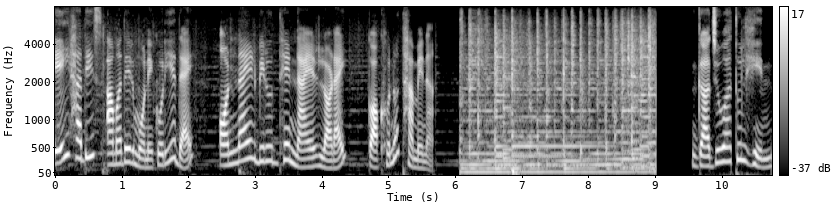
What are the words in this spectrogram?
এই হাদিস আমাদের মনে করিয়ে দেয়, অন্যায়ের বিরুদ্ধে ন্যায়ের লড়াই কখনো থামে না। গাজওয়াতুল হিন্দ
